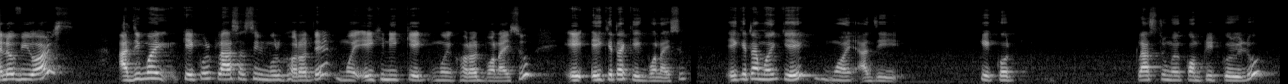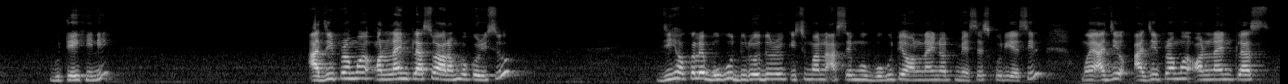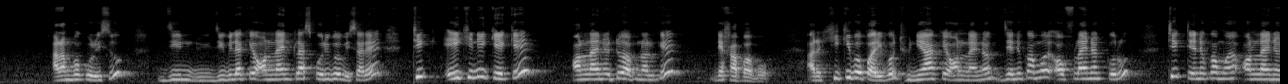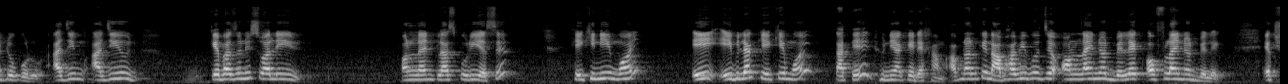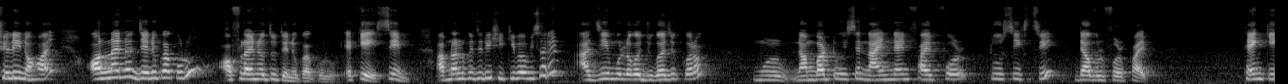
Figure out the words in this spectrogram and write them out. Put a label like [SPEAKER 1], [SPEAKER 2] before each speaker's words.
[SPEAKER 1] Hello viewers আজি মই কেকৰ ক্লাছ আছিল মোৰ ঘৰতে। মই এইখিনি কেক মই ঘৰত বনাইছোঁ। এই এইকেইটা কেক বনাইছোঁ। এইকেইটা মই কেক মই আজি কেকত ক্লাছটো মই কমপ্লিট কৰিলোঁ গোটেইখিনি। আজিৰ পৰা মই অনলাইন ক্লাছো আৰম্ভ কৰিছোঁ। যিসকলে বহুত দূৰৰ দূৰৰ কিছুমান আছে মোক বহুতে অনলাইনত মেছেজ কৰি আছিল। মই আজি আজিৰ পৰা মই অনলাইন ক্লাছ আৰম্ভ কৰিছোঁ যি যিবিলাকে অনলাইন ক্লাছ কৰিব বিচাৰে ঠিক এইখিনি কেকে অনলাইনতো আপোনালোকে দেখা পাব। আৰু শিকিব পাৰিব ধুনীয়াকৈ অনলাইনত যেনেকুৱা মই অফলাইনত কৰোঁ ঠিক তেনেকুৱা মই অনলাইনতো কৰোঁ। আজি আজিও কেইবাজনী ছোৱালী অনলাইন ক্লাছ কৰি আছে সেইখিনি মই এই এইবিলাক কেকে মই তাতে ধুনীয়াকৈ দেখাম। আপোনালোকে নাভাবিব যে অনলাইনত বেলেগ অফলাইনত বেলেগ। একচুৱেলি নহয় অনলাইনত যেনেকুৱা কৰোঁ অফলাইনতো তেনেকুৱা কৰোঁ। একেই ছেইম আপোনালোকে যদি শিকিব বিচাৰে আজিয়ে মোৰ লগত যোগাযোগ কৰক। মোৰ নাম্বাৰটো হৈছে nine nine five four two six three double four five thank you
